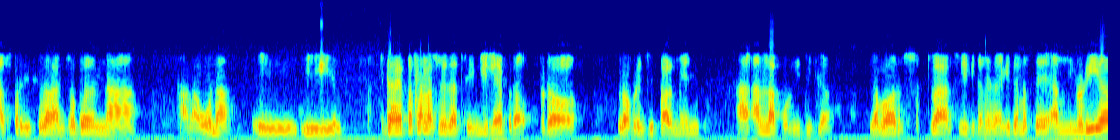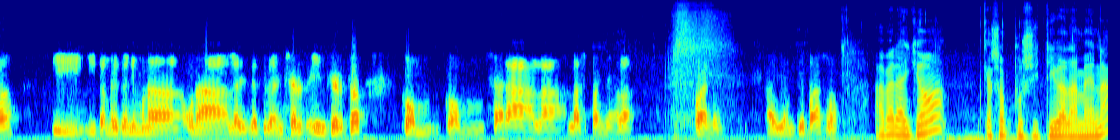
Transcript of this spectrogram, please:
els partits catalans no poden anar a la una. I, i també passa en la societat civil, eh? però, però, però principalment a- en la política. Llavors, clar, sí, aquí també, aquí també estem en minoria i, i també tenim una, una legislatura incerta, com, com serà la- l'espanyola. Bueno, aviam què passa. A veure, jo, que sóc positiva de mena,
